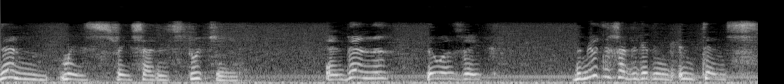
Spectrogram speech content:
then my face started twitching. And then there was like, the music started getting intense.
